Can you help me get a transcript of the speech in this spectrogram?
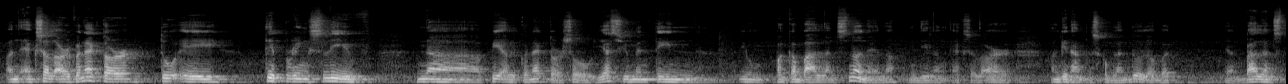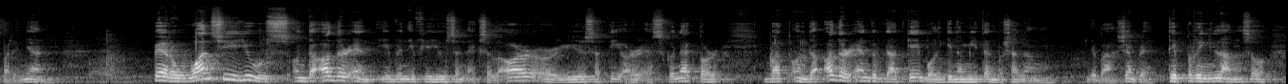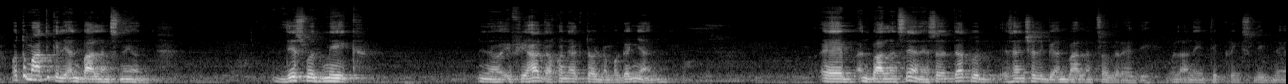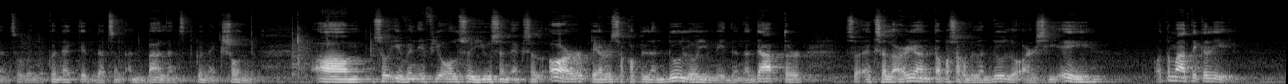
an XLR connector to a tip ring sleeve na PL connector. So yes, you maintain yung pagka-balance nun eh, no? Hindi lang XLR ang ginamit sa kabilang dulo, but yan, balanced pa rin yan. Pero once you use on the other end, even if you use an XLR or you use a TRS connector, but on the other end of that cable, ginamitan mo siya ng, di ba? Siyempre, tip lang. So, automatically, unbalanced na yun. This would make, you know, if you had a connector na maganyan, eh, unbalanced na yan. Eh. So, that would essentially be unbalanced already. Wala na yung tip sleeve na yan. So, when you connect it, that's an unbalanced connection. Um, so even if you also use an XLR, pero sa kabilang dulo, you made an adapter, so XLR yan, tapos sa kabilang dulo, RCA, automatically,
